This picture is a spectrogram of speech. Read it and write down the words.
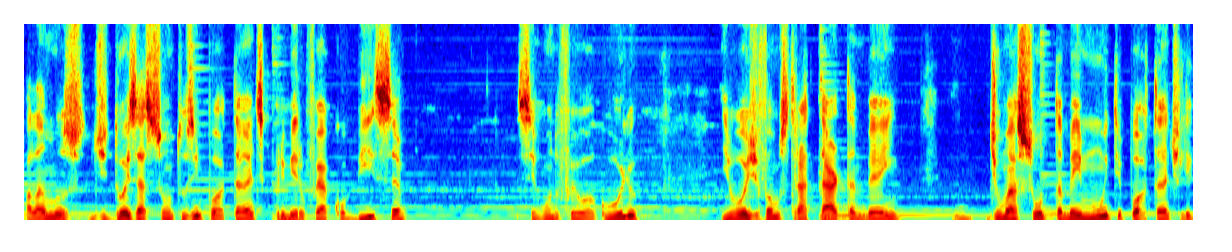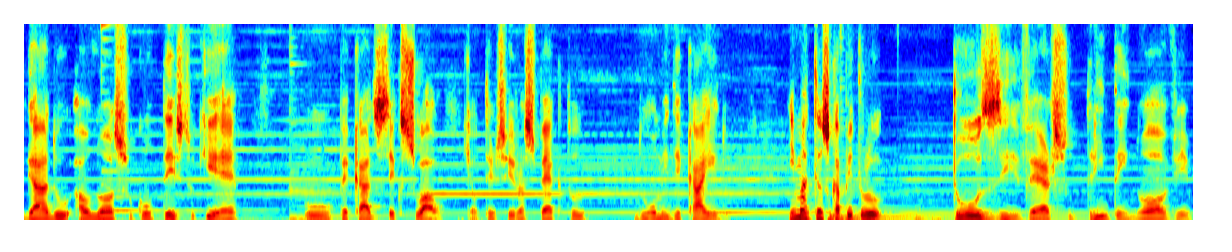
Falamos de dois assuntos importantes. O primeiro foi a cobiça, o segundo foi o orgulho. E hoje vamos tratar também de um assunto também muito importante ligado ao nosso contexto, que é o pecado sexual, que é o terceiro aspecto do homem decaído. Em Mateus capítulo 12, verso 39,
